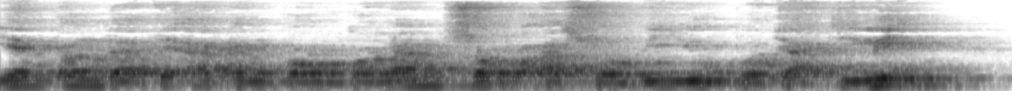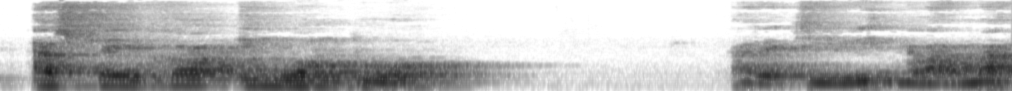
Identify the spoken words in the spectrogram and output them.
yang tondate akan kongkonan soko asobiyu bocah cilik asyaikha ing wong tuwa. Arek cilik ngelamak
